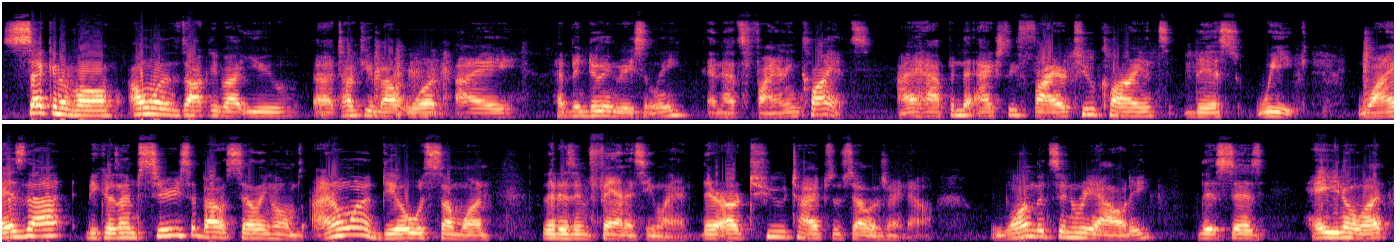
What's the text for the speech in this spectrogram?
Second of all, I wanted to talk to you about you, uh, talk to you about what I have been doing recently, and that's firing clients. I happen to actually fire two clients this week. Why is that? Because I'm serious about selling homes. I don't want to deal with someone that is in fantasy land. There are two types of sellers right now. One that's in reality that says, hey, you know what?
